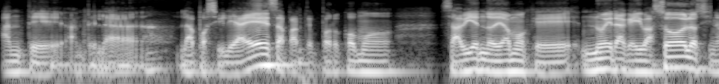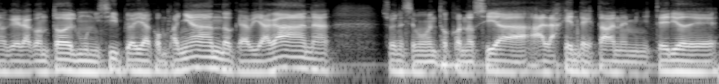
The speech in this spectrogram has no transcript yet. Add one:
ante, ante la, la posibilidad esa, aparte por cómo sabiendo, digamos, que no era que iba solo, sino que era con todo el municipio ahí acompañando, que había ganas. Yo en ese momento conocía a la gente que estaba en el Ministerio de,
